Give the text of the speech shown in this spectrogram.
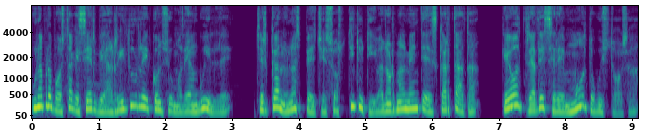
una proposta che serve a ridurre il consumo di anguille cercando una specie sostitutiva normalmente scartata che oltre ad essere molto gustosa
